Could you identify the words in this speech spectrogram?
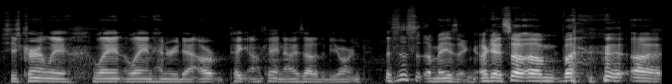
she's currently laying laying Henry down. Or pick, okay, now he's out of the Bjorn. This is amazing. Okay, so um, but uh,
